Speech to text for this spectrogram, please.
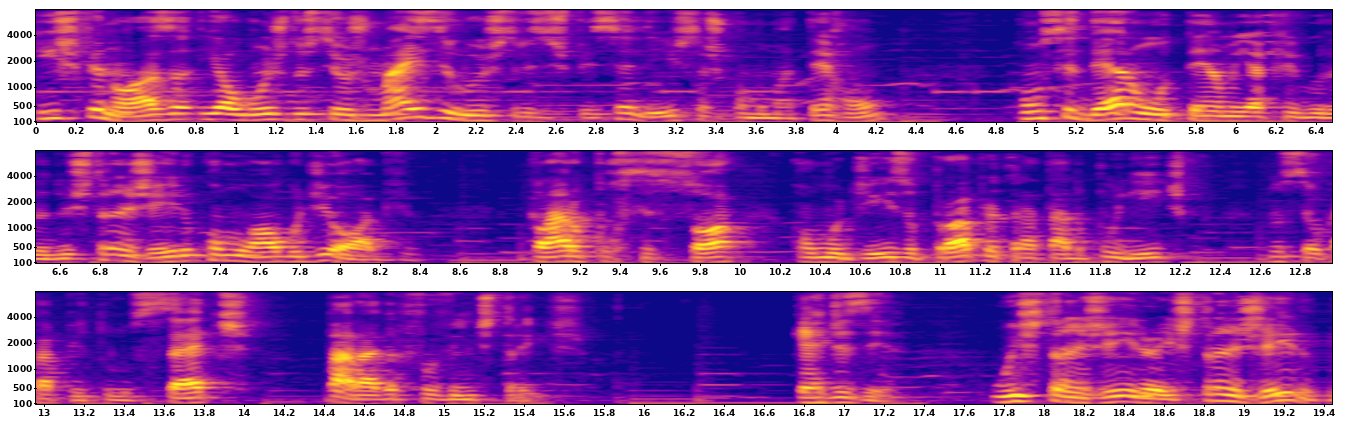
que Spinoza e alguns dos seus mais ilustres especialistas, como Materron, consideram o tema e a figura do estrangeiro como algo de óbvio, claro por si só, como diz o próprio Tratado Político no seu capítulo 7, parágrafo 23. Quer dizer, o estrangeiro é estrangeiro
